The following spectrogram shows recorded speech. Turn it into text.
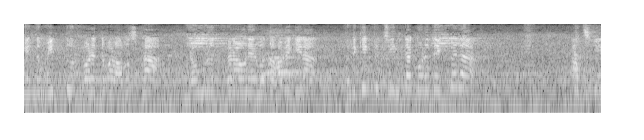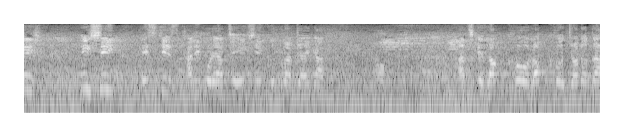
কিন্তু মৃত্যুর পরে তোমার অবস্থা নমরুদ ফেরাউনের মতো হবে কিনা? তুমি কি একটু চিন্তা করে দেখবে না? আজকে এই সেই স্টেজ খালি পড়ে আছে এই সেই খুদবার জায়গা। আজকে লক্ষ লক্ষ জনতা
